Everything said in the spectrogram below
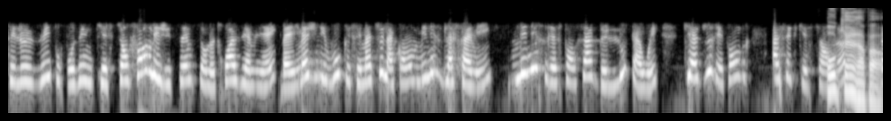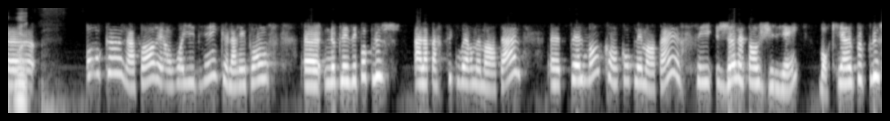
s'est levé pour poser une question fort légitime sur le troisième lien. Ben, imaginez-vous que c'est Mathieu Lacombe, ministre de la Famille, ministre responsable de l'Outaouais, qui a dû répondre à cette question-là. Aucun rapport. Euh, ouais. Aucun rapport et on voyait bien que la réponse euh, ne plaisait pas plus à la partie gouvernementale, euh, tellement qu'en complémentaire, c'est Jonathan Julien, bon, qui a un peu plus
